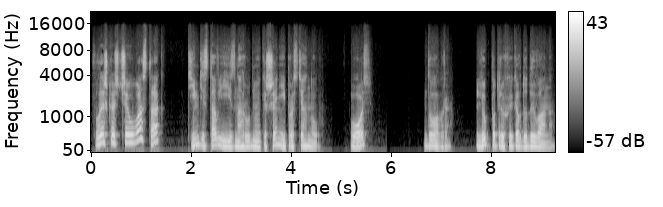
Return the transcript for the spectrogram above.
флешка ще у вас, так? Тім дістав її з нагрудної кишені і простягнув. Ось. Добре. Люк потрюхикав до дивана.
